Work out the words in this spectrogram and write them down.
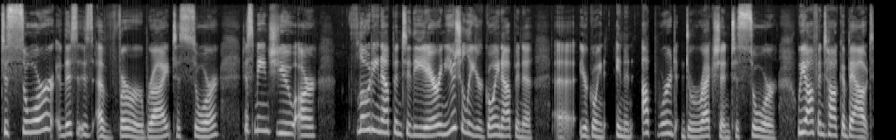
To soar, this is a verb, right? To soar just means you are floating up into the air and usually you're going up in a uh, you're going in an upward direction to soar. We often talk about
